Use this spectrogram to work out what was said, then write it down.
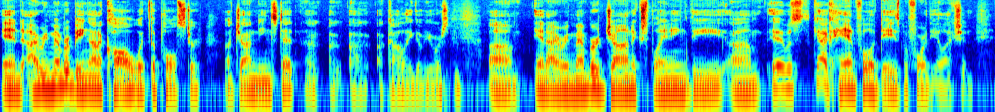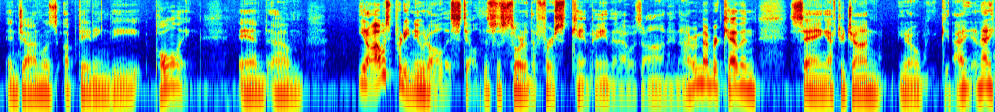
and I remember being on a call with the pollster. Uh, John Nienstedt, a, a, a, colleague of yours, um, and I remember John explaining the. Um, it was yeah, a handful of days before the election, and John was updating the polling, and um, you know I was pretty new to all this still. This was sort of the first campaign that I was on, and I remember Kevin saying after John, you know, I, and I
